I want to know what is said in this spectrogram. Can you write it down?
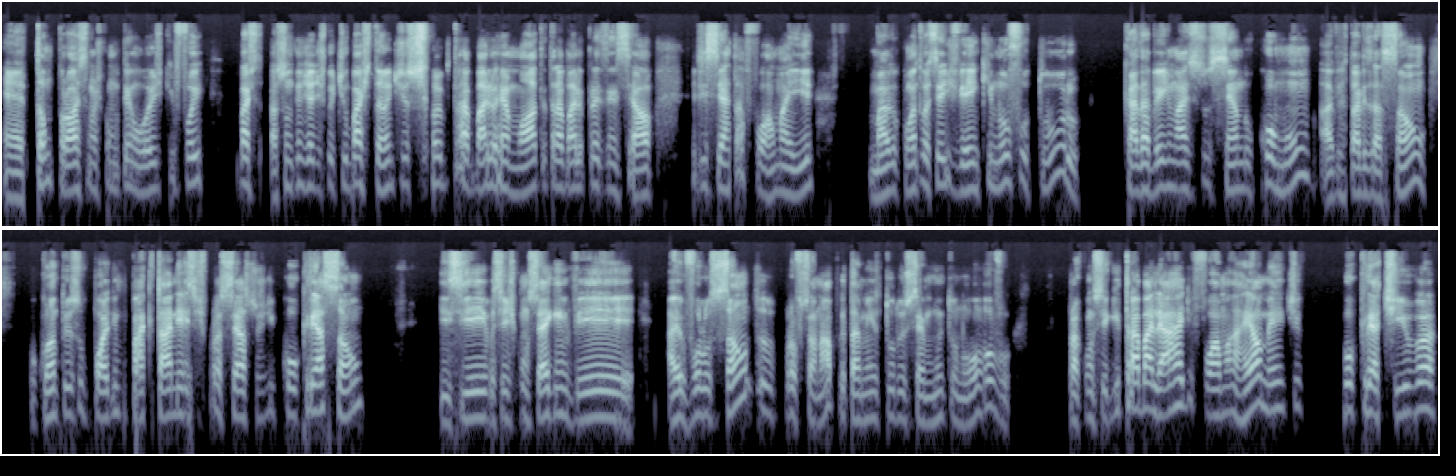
é, tão próximas como tem hoje, que foi assunto que a gente já discutiu bastante sobre trabalho remoto e trabalho presencial, de certa forma aí, mas o quanto vocês veem que no futuro, cada vez mais isso sendo comum, a virtualização, o quanto isso pode impactar nesses processos de cocriação e se vocês conseguem ver a evolução do profissional, porque também tudo isso é muito novo, para conseguir trabalhar de forma realmente co-criativa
